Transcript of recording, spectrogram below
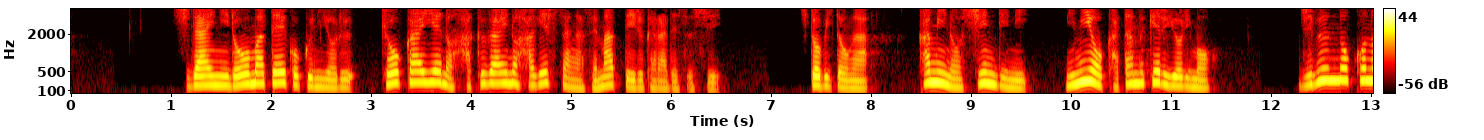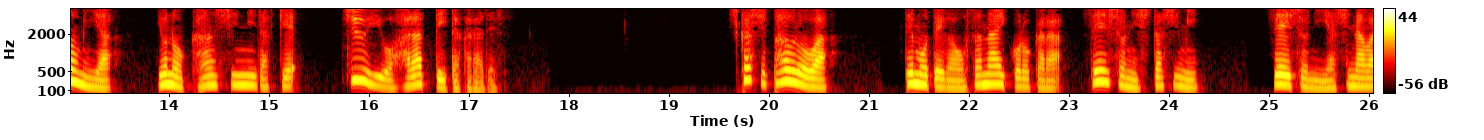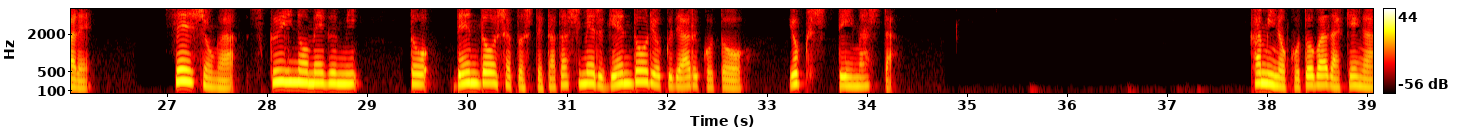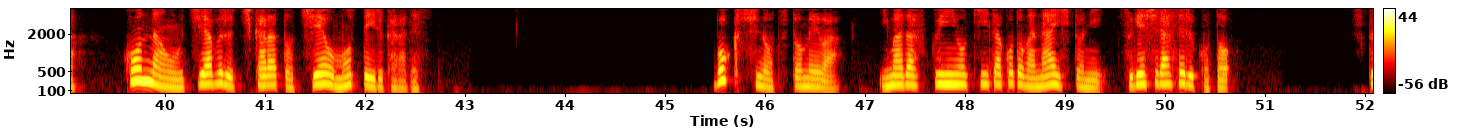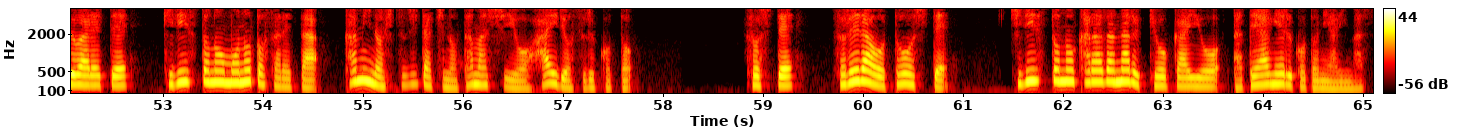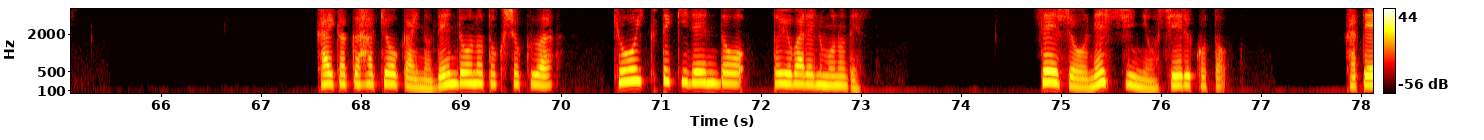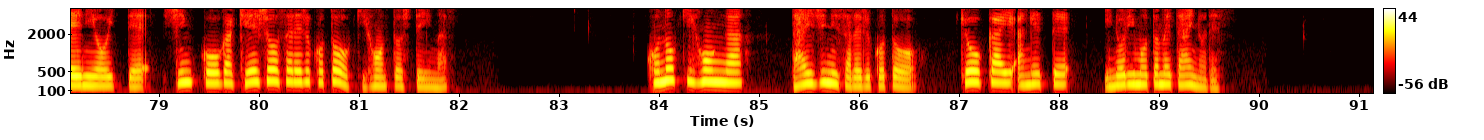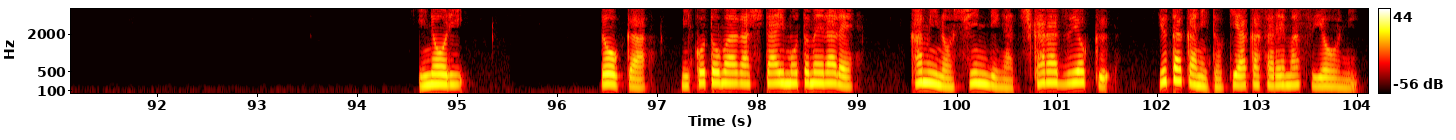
次第にローマ帝国による教会への迫害の激しさが迫っているからですし、人々が神の真理に耳を傾けるよりも、自分の好みや世の関心にだけ注意を払っていたからです。しかしパウロは、テモテが幼い頃から聖書に親しみ、聖書に養われ、聖書が救いの恵みと伝道者として称しめる原動力であることをよく知っていました。神の言葉だけが困難を打ち破る力と知恵を持っているからです。牧師の務めは、未だ福音を聞いたことがない人に告げ知らせること。救われてキリストのものとされた神の羊たちの魂を配慮すること。そしてそれらを通してキリストの体なる教会を立て上げることにあります。改革派教会の伝道の特色は、教育的伝道と呼ばれるものです。聖書を熱心に教えること、家庭において信仰が継承されることを基本としています。この基本が大事にされることを教会挙げて祈り求めたいのです。祈り。どうか御言葉が主体求められ、神の真理が力強く豊かに解き明かされますように。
